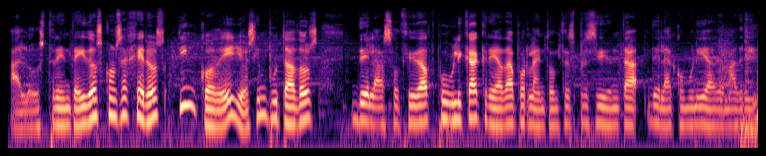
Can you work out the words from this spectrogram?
a los 32 consejeros, cinco de ellos imputados, de la sociedad pública creada por la entonces presidenta de la Comunidad de Madrid.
